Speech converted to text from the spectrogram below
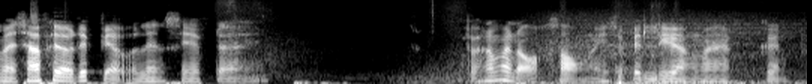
แมตช์ชัพให้เราได้เปรียบว่าเล่นเซฟได้ แต่ถ้ามันออกสองนี่จะเป็นเรื่องมากเกินไป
